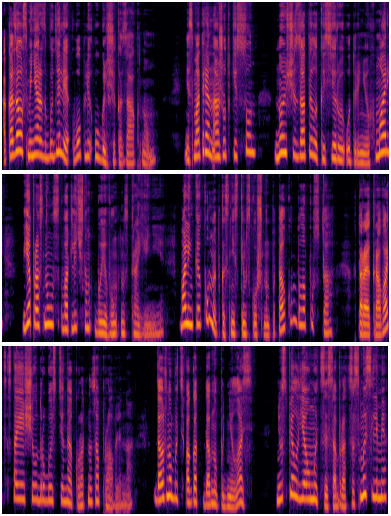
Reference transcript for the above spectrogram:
Оказалось, меня разбудили вопли угольщика за окном. Несмотря на жуткий сон, ноющий затылок и серую утреннюю хмарь, я проснулась в отличном боевом настроении. Маленькая комнатка с низким скошенным потолком была пуста. Вторая кровать, стоящая у другой стены, аккуратно заправлена. Должно быть, Агата давно поднялась. Не успел я умыться и собраться с мыслями,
